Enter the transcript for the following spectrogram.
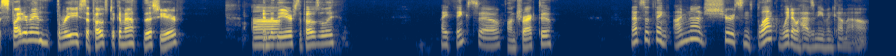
Spider-Man three supposed to come out this year? End of Uh, the year, supposedly I think so. on track to. That's the thing. I'm not sure since Black Widow hasn't even come out.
